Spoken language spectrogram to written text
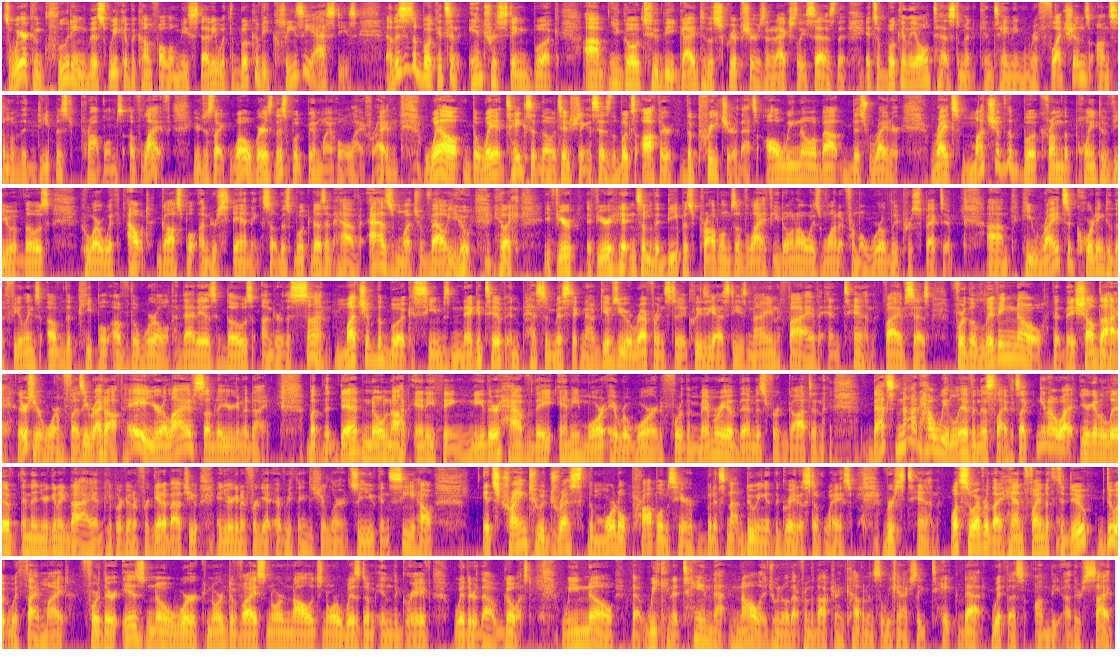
So, we are concluding this week of the Come Follow Me study with the book of Ecclesiastes. Now, this is a book, it's an interesting book. Um, you go to the Guide to the Scriptures, and it actually says that it's a book in the Old Testament containing reflections on some of the deepest problems of life. You're just like, whoa, where's this book been my whole life, right? Well, the way it takes it, though, it's interesting. It says the book's author, the preacher, that's all we know about this writer, writes much of the book from the point of view of those who are without gospel understanding. So this book doesn't have as much value. like if you're if you're hitting some of the deepest problems of life, you don't always want it from a worldly perspective. Um, he writes according to the feelings of the people of the world, that is, those under the sun. Much of the book seems negative and pessimistic. Now, it gives you a reference to Ecclesiastes 9, 5, and 10. 5 says, For the living know that they shall die. There's your warm fuzzy right off. Hey, you're alive. Someday you're going to die. But the dead know not anything, neither have they any more a reward, for the memory of them is forgotten. That's not how we live in this life. It's like, you know what? You're going to live and then you're going to die, and people are going to forget about you, and you're going to forget everything that you learned. So you can see how it's trying to address the mortal problems here, but it's not doing it the greatest of ways. Verse 10 Whatsoever thy hand findeth to do, do it with thy might, for there is no work, nor device, nor knowledge, nor wisdom in the grave whither thou goest. We know that we can attain that knowledge. We know that from the Doctrine and Covenants, so we can actually take that with us on the other side.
